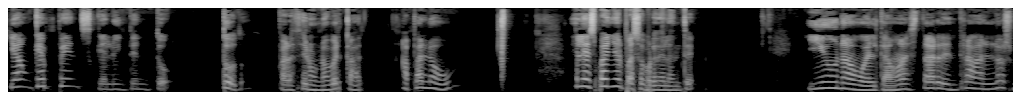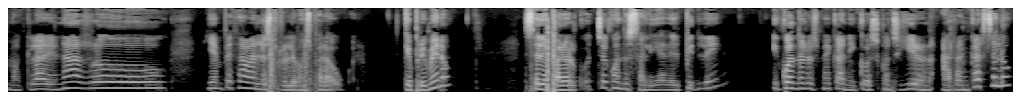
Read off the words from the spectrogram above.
Y aunque Penske lo intentó todo para hacer un overcut a Palou, el español pasó por delante. Y una vuelta más tarde entraban los McLaren Arrow y empezaban los problemas para Howard. Que primero se le paró el coche cuando salía del pit lane y cuando los mecánicos consiguieron arrancárselo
